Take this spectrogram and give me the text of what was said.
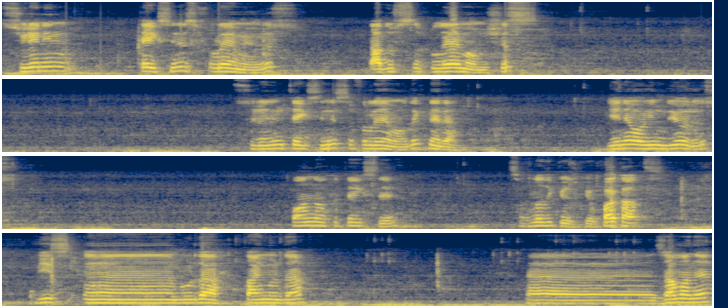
sürenin teksini sıfırlayamıyoruz. Daha doğrusu sıfırlayamamışız. Sürenin teksini sıfırlayamadık. Neden? Yeni oyun diyoruz. Puan nokta teksti sıfırladık gözüküyor. Fakat biz eee, burada timer'da eee, zamanı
